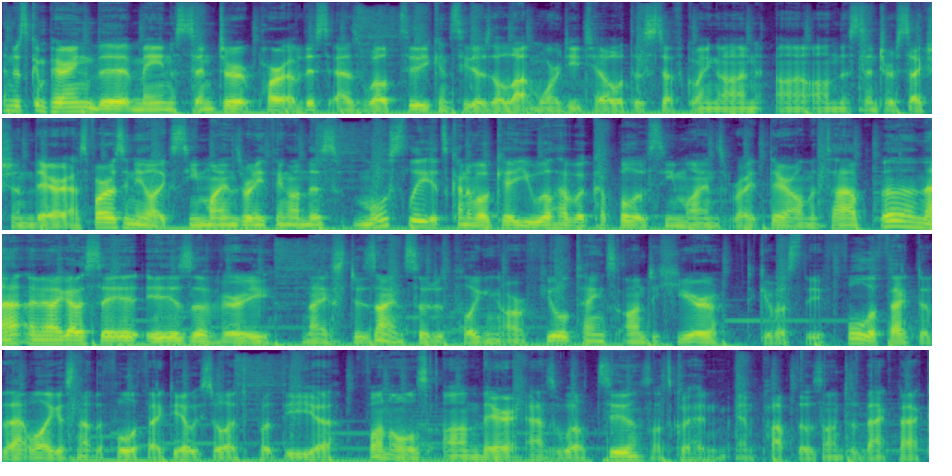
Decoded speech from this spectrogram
And just comparing the main center part of this as well too, you can see there's a lot more detail with this stuff going on uh, on the center section there. As far as any like seam lines or anything on this, mostly it's kind of okay. You will have a couple of seam lines right there on the top. Other than that, I mean, I gotta say it is a very nice design. So just plugging our fuel tanks onto here, to give us the full effect of that. Well, I guess not the full effect yet. We still have to put the uh, funnels on there as well too. So let's go ahead and, and pop those onto the backpack.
